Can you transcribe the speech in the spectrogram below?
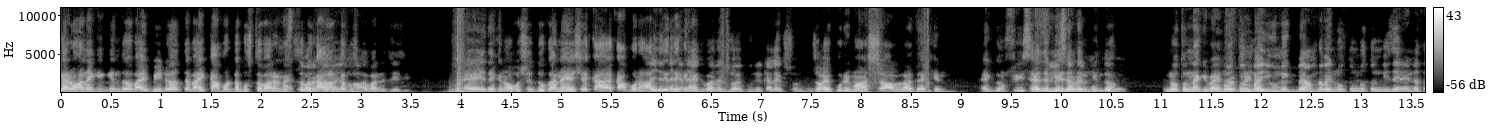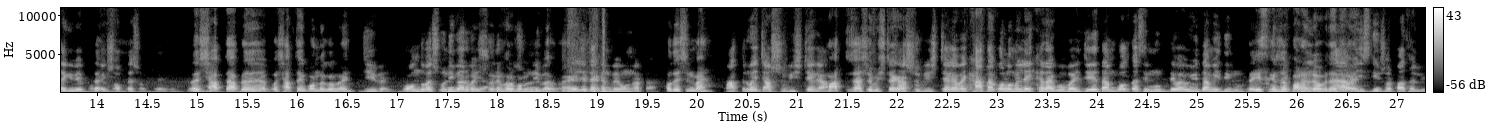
কারণ অনেকে কিন্তু ভাই ভিডিওতে ভাই কাপড়টা বুঝতে পারে না শুধু কালারটা বুঝতে। পারে জি জি। এই দেখেন অবশ্যই দোকানে এসে কাপড় হাত দিয়ে দেখে নিতে একবারে পারবেন জয়পুরি কালেকশন জয়পুরি মাশাআল্লাহ দেখেন একদম ফ্রি সাইজে পেয়ে যাবেন কিন্তু। নতুন নাকি ভাই? নতুন ভাই ইউনিক ভাই আমরা ভাই নতুন নতুন ডিজাইন এনে থাকি ভাই প্রত্যেক সপ্তাহে সপ্তাহে। সপ্তাহে আপনি সপ্তাহে বন্ধ করবে ভাই? জি ভাই বন্ধ ভাই শনিবার ভাই শনিবার বন্ধ। শনিবার। এই যে দেখেন। ভাই ওনাটা কত দিন ভাই? মাত্র ভাই 420 টাকা। মাত্র চারশো বিশ টাকা। 420 টাকা ভাই। খাতা কলমে লিখে রাখব ভাই। যে দাম বলতাছি মুখ দিয়ে ভাই ওই দামই দিমু। স্ক্রিনশট পাঠালে হবে তাই স্ক্রিনশট পাঠালে।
